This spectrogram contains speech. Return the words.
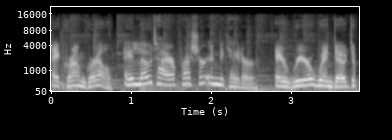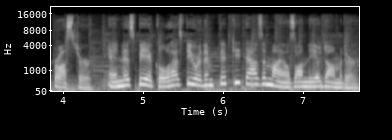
a chrome grille, a low tire pressure indicator, a rear window defroster, and this vehicle has fewer than 50,000 miles on the odometer.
